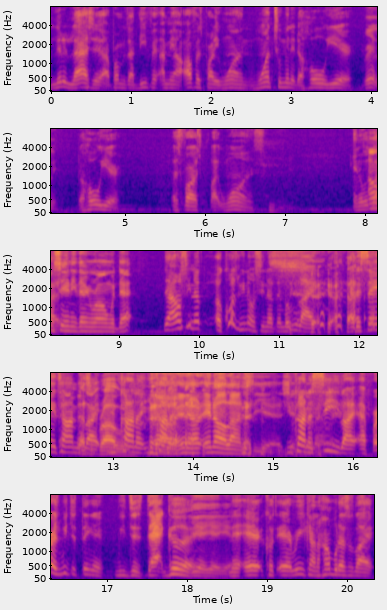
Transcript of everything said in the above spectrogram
literally last year, I promise our defense. I mean our offense probably won one two minute the whole year Really? the whole year, as far as like ones. And it was I don't like, see anything wrong with that. yeah, I don't see nothing. Of course, we don't see nothing, but we like at the same time, it's That's like you kind of, you kind of, all- in all honesty, yeah. you kind of see like at first we just thinking we just that good. Yeah, yeah, yeah. And then Eric, Coach Ed Reed kind of humbled us was like,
